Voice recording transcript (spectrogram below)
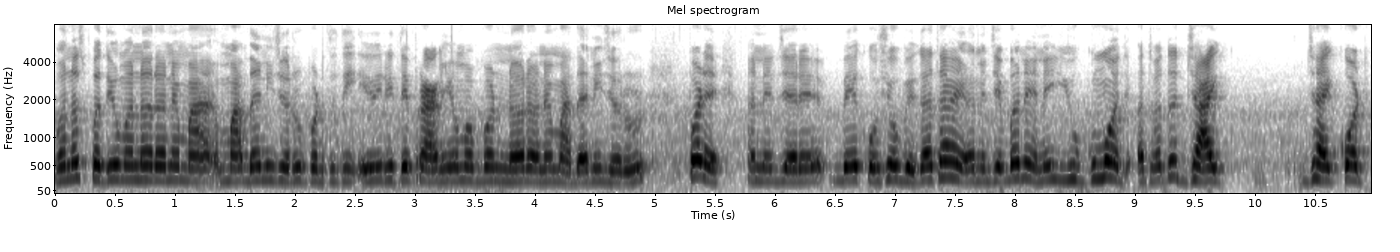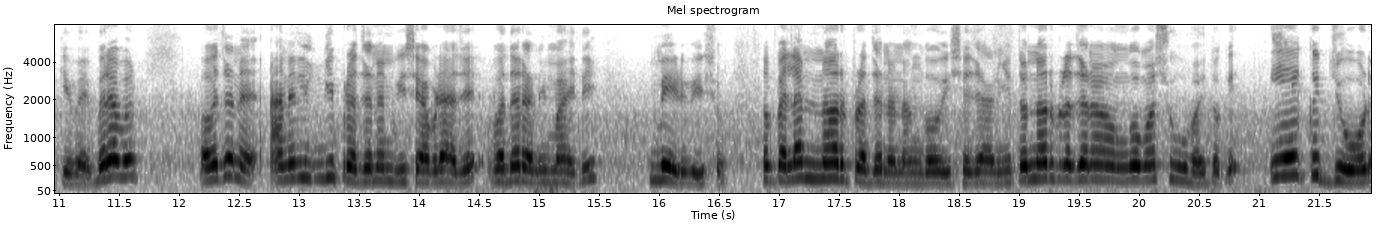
વનસ્પતિઓમાં નર અને મા- માદાની જરૂર પડતી હતી. એવી રીતે પ્રાણીઓમાં પણ નર અને માદાની જરૂર પડે. અને જ્યારે બે કોષો ભેગા થાય અને જે બને એને યુગ્મજ અથવા તો જાય જાયકોટ કહેવાય, બરાબર? હવે છે ને, આને લિંગી પ્રજનન વિશે આપણે આજે વધારાની માહિતી મેળવીશું. તો પહેલાં નર પ્રજનન અંગો વિશે જાણીએ. તો નર પ્રજનન અંગોમાં શું હોય? તો કે એક જોડ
